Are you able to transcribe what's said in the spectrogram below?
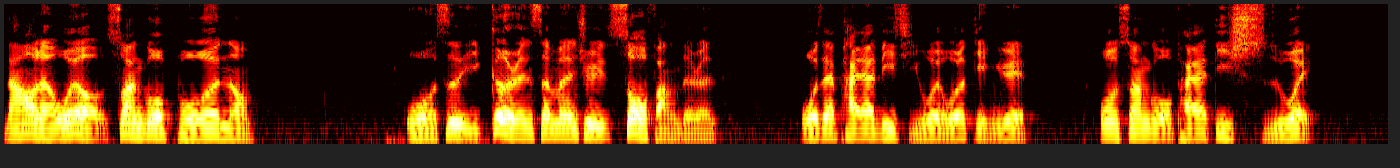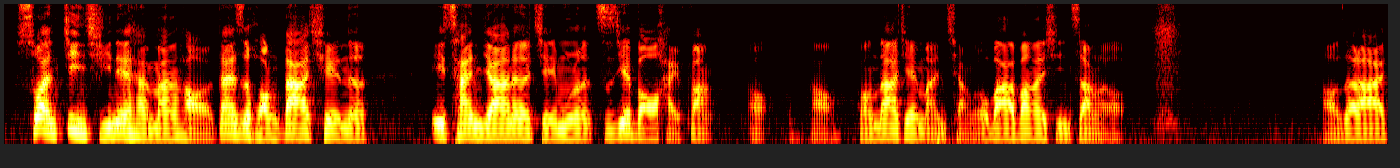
然后呢，我有算过伯恩哦，我是以个人身份去受访的人，我在排在第几位？我的点阅我有算过，我排在第十位。算近期内还蛮好的，但是黄大千呢，一参加那个节目呢，直接把我海放哦。好，黄大千蛮强的，我把他放在心上了哦。好，再来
